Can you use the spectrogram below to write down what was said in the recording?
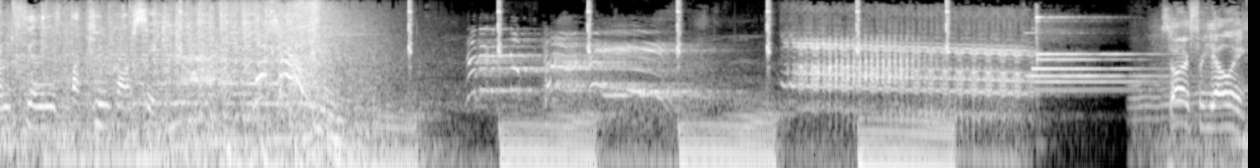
I'm feeling fucking carsick. Sorry for yelling.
